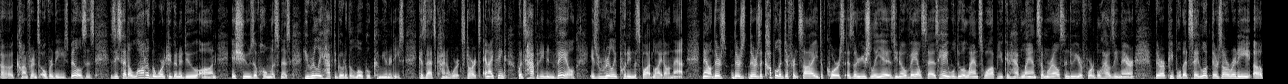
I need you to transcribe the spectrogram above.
uh, conference over these bills is, is he said a lot of the work you're going to do on issues of homelessness, you really have to go to the local communities because that's kind of where it starts. And I think what's happening in Vail is really putting the spotlight on that. Now, there's there's there's a couple of different sides, of course, as there usually is. You know, Vail says, hey, we'll do a land swap. You can have land somewhere else and do your affordable housing there. There are people that say, look, there's already uh,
